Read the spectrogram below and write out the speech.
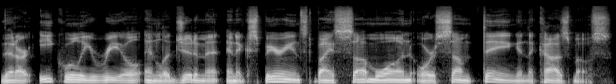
that are equally real and legitimate and experienced by someone or something in the cosmos.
